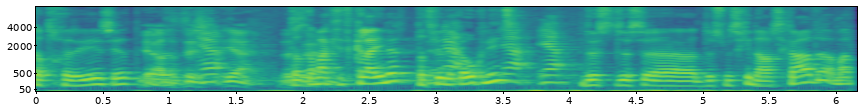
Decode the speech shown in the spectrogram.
categorieer zit. Ja, dat is, Ja. ja. dat dan, is- dan maak je het kleiner. Dat wil Ja, ik ook niet. Ja, ja. Dus, dus, eh, dus misschien de Hartskade. Maar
